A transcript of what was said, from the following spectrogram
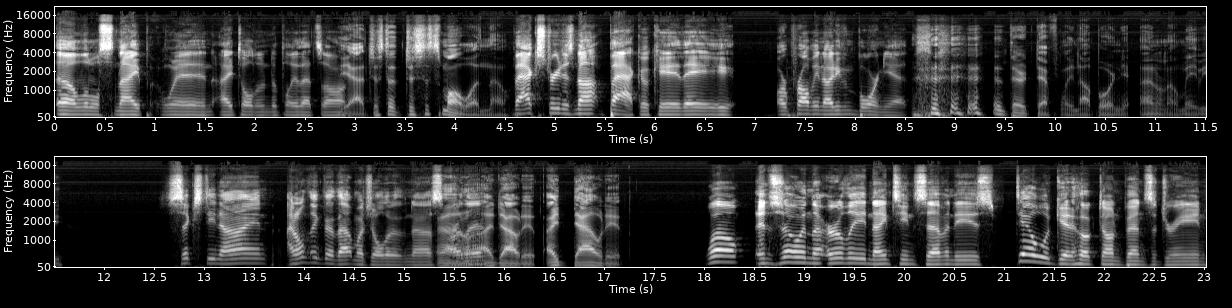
little snipe when I told him to play that song. Yeah, just a just a small one though. Backstreet is not back, okay? They are probably not even born yet. they're definitely not born yet. I don't know. Maybe. 69. I don't think they're that much older than us, I, are don't- they? I doubt it. I doubt it. Well, and so in the early 1970s, Dale would get hooked on Benzedrine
